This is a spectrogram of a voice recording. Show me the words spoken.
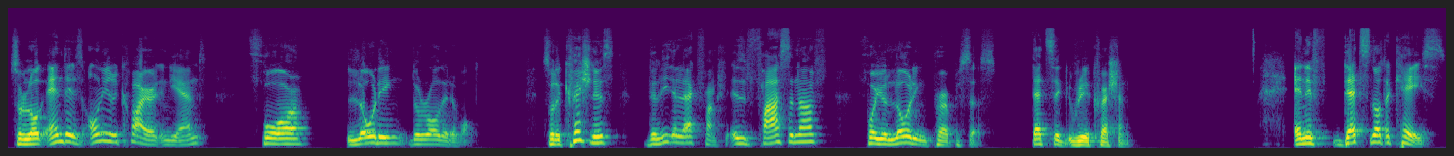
So load end date is only required in the end for loading the raw data vault. So the question is, the lead and lag function, is it fast enough for your loading purposes? That's a real question. And if that's not the case,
